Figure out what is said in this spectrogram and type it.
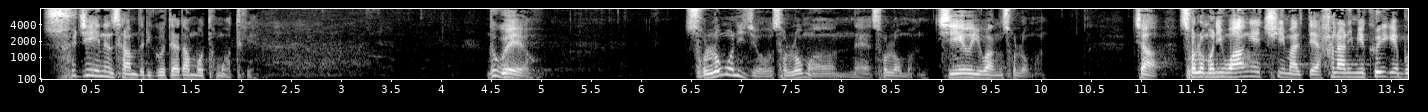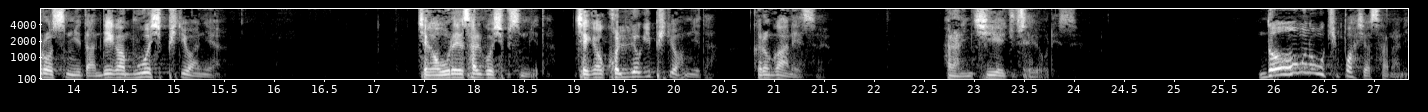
수지에 있는 사람들이 그 대답 못하면 어떻게 해요? 누구예요? 솔로몬이죠. 솔로몬. 네, 솔로몬. 지혜의 왕 솔로몬. 자, 솔로몬이 왕에 취임할 때 하나님이 그에게 물었습니다. 네가 무엇이 필요하냐? 제가 오래 살고 싶습니다. 제가 권력이 필요합니다. 그런 거 안 했어요. 하나님 지혜 주세요. 그랬어요. 너무너무 기뻐하셨어, 하나님.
